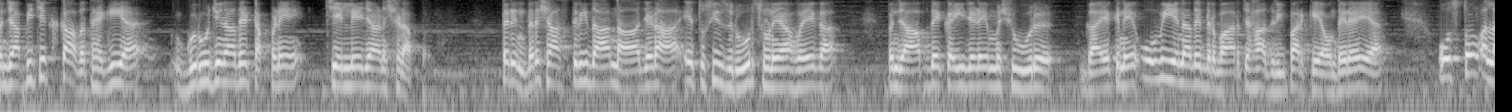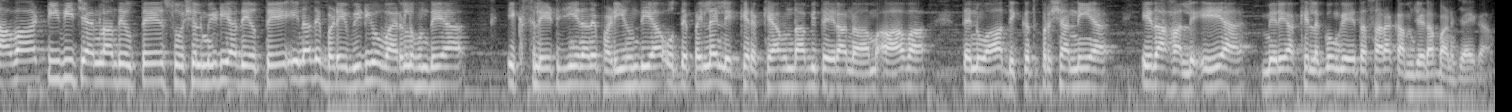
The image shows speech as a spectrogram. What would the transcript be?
ਪੰਜਾਬੀ 'ਚ ਇੱਕ ਕਹਾਵਤ ਹੈਗੀ ਆ, ਗੁਰੂ ਜਿਨ੍ਹਾਂ ਦੇ ਟੱਪਣੇ ਚੇਲੇ ਜਾਣ ਛੜੱਪ। ਧਰਿੰਦਰ ਸ਼ਾਸਤਰੀ ਦਾ ਨਾਂ ਜਿਹੜਾ, ਇਹ ਤੁਸੀਂ ਜ਼ਰੂਰ ਸੁਣਿਆ ਹੋਵੇਗਾ ਪੰਜਾਬ ਦੇ ਕਈ ਜਿਹੜੇ ਮਸ਼ਹੂਰ ਗਾਇਕ ਨੇ, ਉਹ ਵੀ ਇਹਨਾਂ ਦੇ ਦਰਬਾਰ 'ਚ ਹਾਜ਼ਰੀ ਭਰ ਕੇ ਆਉਂਦੇ ਰਹੇ ਆ। ਉਸ ਤੋਂ ਇਲਾਵਾ ਟੀਵੀ ਚੈਨਲਾਂ ਦੇ ਉੱਤੇ, ਸੋਸ਼ਲ ਮੀਡੀਆ ਦੇ ਉੱਤੇ ਇਹਨਾਂ ਦੇ ਬੜੇ ਵੀਡੀਓ ਵਾਇਰਲ ਹੁੰਦੇ ਆ। ਇੱਕ ਸਲੇਟ ਜੀ ਇਹਨਾਂ ਨੇ ਫੜੀ ਹੁੰਦੀ ਆ ਉੱਤੇ ਪਹਿਲਾਂ ਹੀ ਲਿਖ ਕੇ ਰੱਖਿਆ ਹੁੰਦਾ ਵੀ ਤੇਰਾ ਨਾਮ ਆ ਵਾ, ਤੈਨੂੰ ਆਹ ਦਿੱਕਤ ਪਰੇਸ਼ਾਨੀ ਆ। ਇਹਦਾ ਹੱਲ ਇਹ ਆ, ਮੇਰੇ ਆਖੇ ਲੱਗੋਗੇ ਤਾਂ ਸਾਰਾ ਕੰਮ ਜਿਹੜਾ ਬਣ ਜਾਏਗਾ।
